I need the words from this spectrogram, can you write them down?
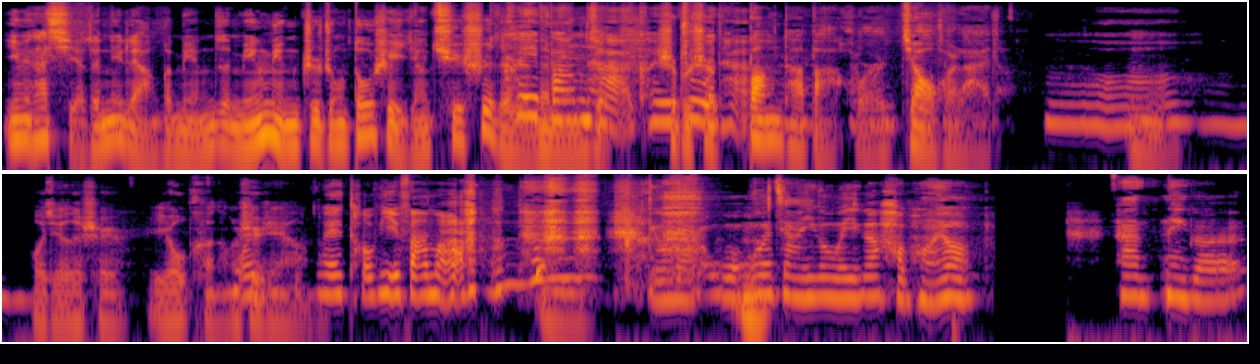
因为他写的那两个名字，冥冥之中都是已经去世的可以帮人的名字他可以是不是助他帮他把魂儿叫回来的？哦，我觉得是有可能是这样的。我也头皮发麻。有点。我嗯我讲一个我一个好朋友，他那个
